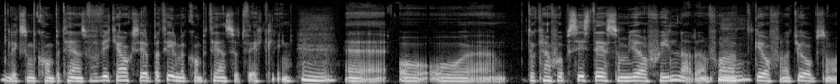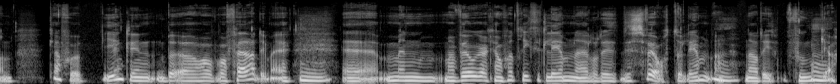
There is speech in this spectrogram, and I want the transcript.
liksom kompetens. För vi kan också hjälpa till med kompetensutveckling. Mm. Eh, och, och eh, då kanske precis det som gör skillnaden från mm. att gå från ett jobb som man kanske egentligen bör vara färdig med. Mm. Eh, men man vågar kanske inte riktigt lämna eller det, det är svårt att lämna mm. när det funkar.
